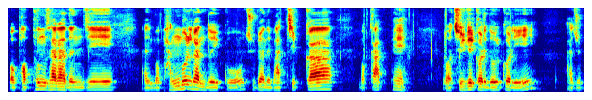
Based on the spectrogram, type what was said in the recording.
뭐 법흥사라든지 아니 뭐 박물관도 있고 주변에 맛집과 뭐 카페, 뭐 즐길거리, 놀거리 아주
